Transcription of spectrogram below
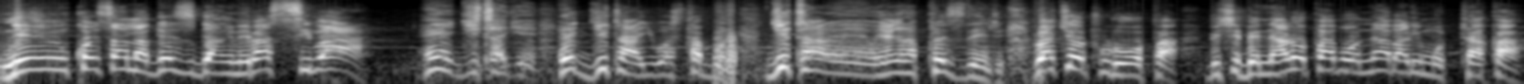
Nenkozesa amagezi gange ne basiba Hey, jita je, hey, jita you are stubborn. Jita eh, oyagala president. Lwaki otulopa? Bikibe nalopa bonna bali mu ttaka.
